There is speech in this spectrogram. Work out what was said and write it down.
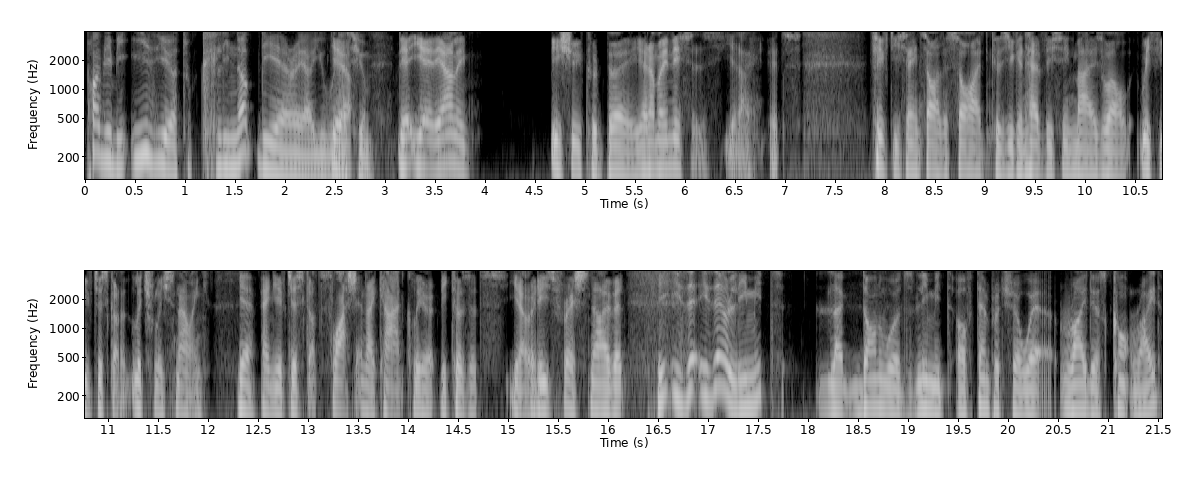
probably be easier to clean up the area. You would Yeah. assume. the, yeah, the only issue could be, and I mean, this is, you know, it's 50 cents either side because you can have this in May as well if you've just got it literally snowing. Yeah. And you've just got slush and they can't clear it because it's, you know, it is fresh snow. But Is there is there a limit, like downwards limit of temperature where riders can't ride?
